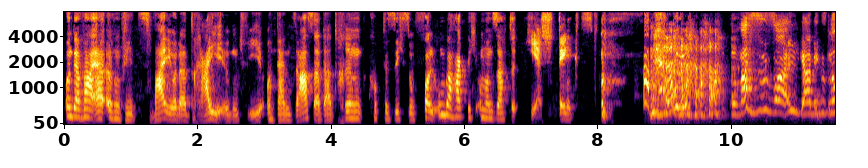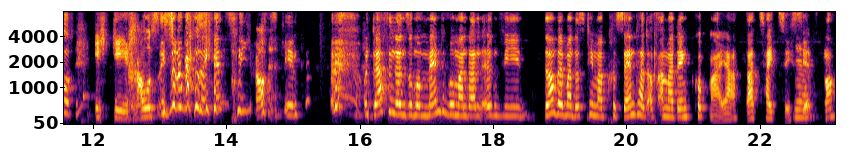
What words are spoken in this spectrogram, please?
Und da war er irgendwie zwei oder drei irgendwie. Und dann saß er da drin, guckte sich so voll unbehaglich um und sagte, hier stinkt's. was ist eigentlich gar nichts los? Ich gehe raus. Ich so, du kannst jetzt nicht rausgehen. Und das sind dann so Momente, wo man dann irgendwie, ne, wenn man das Thema präsent hat, auf einmal denkt, guck mal, ja, da zeigt sich's ja. jetzt. Ne?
